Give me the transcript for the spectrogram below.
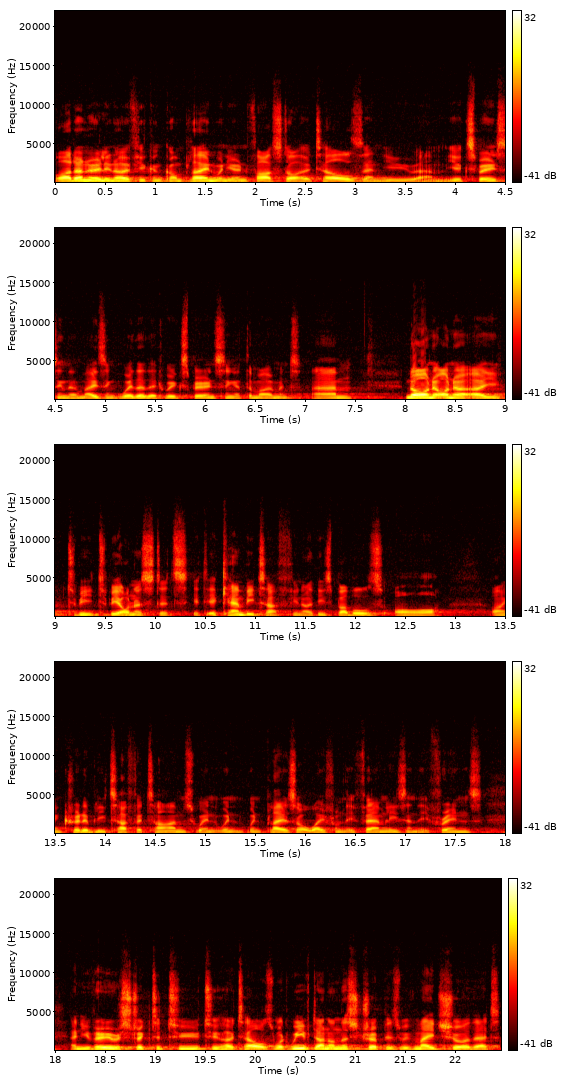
Well, I don't really know if you can complain when you're in five-star hotels and you, um, you're experiencing the amazing weather that we're experiencing at the moment. Um, no, on a, uh, to be to be honest, it's it, it can be tough. You know, these bubbles are are incredibly tough at times when, when, when players are away from their families and their friends. And you're very restricted to, to hotels. What we've done on this trip is we've made sure that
